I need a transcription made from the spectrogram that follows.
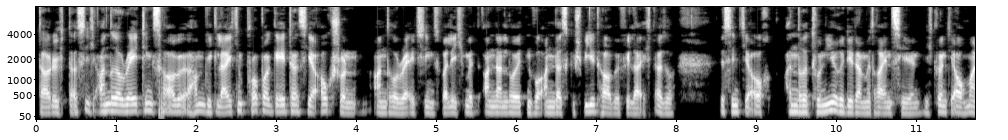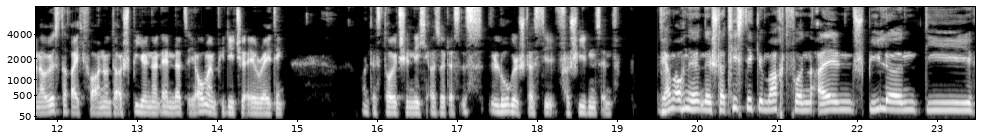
dadurch, dass ich andere Ratings habe, haben die gleichen Propagators ja auch schon andere Ratings, weil ich mit anderen Leuten woanders gespielt habe vielleicht. Also es sind ja auch andere Turniere, die da mit reinzählen. Ich könnte ja auch mal nach Österreich fahren und da spielen, dann ändert sich auch mein PDGA-Rating. Und das Deutsche nicht. Also das ist logisch, dass die verschieden sind. Wir haben auch eine, eine Statistik gemacht von allen Spielern, die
